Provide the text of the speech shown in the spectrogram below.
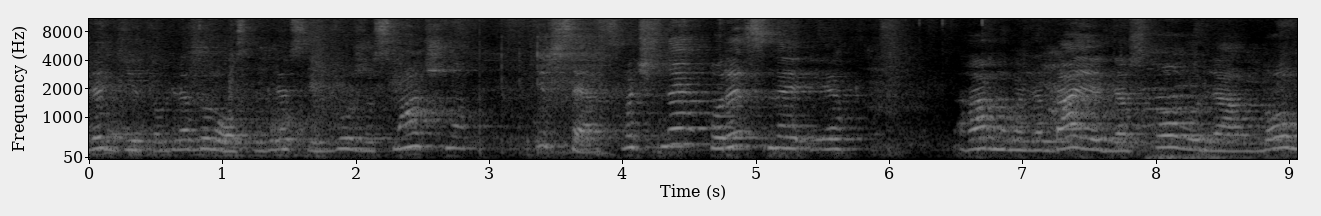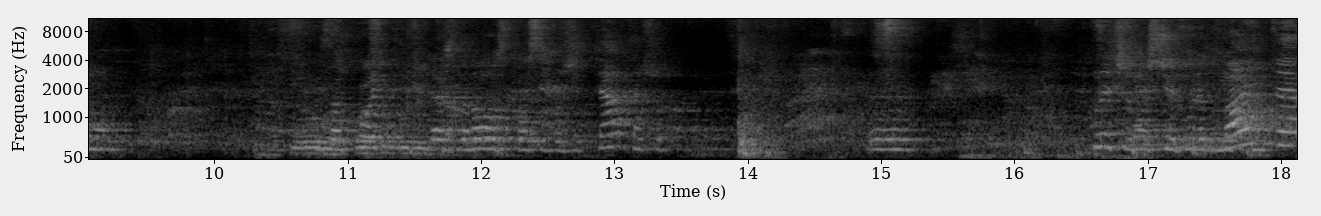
для діток, для дорослих, для всіх. Дуже смачно і все. Смачне, корисне і гарно виглядає для столу, для дому. Заходь для здорового способу життя. Так що е, кличемо, що придбайте,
